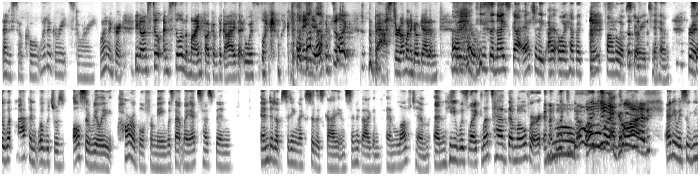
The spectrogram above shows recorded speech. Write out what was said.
That is so cool. What a great story. What a great. You know, I'm still I'm still in the mind fuck of the guy that was like like playing you. I'm still like the bastard. I'm gonna go get him. Uh, but anywho. he's a nice guy. Actually, I, oh, I have a great follow up story to him. Right. So, what happened, well, which was also really horrible for me, was that my ex husband ended up sitting next to this guy in synagogue and, and loved him. And he was like, let's have them over. And I'm like, no, I oh can't. my god. Anyway, so we,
